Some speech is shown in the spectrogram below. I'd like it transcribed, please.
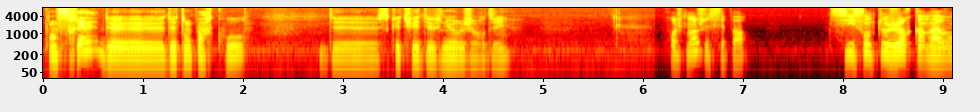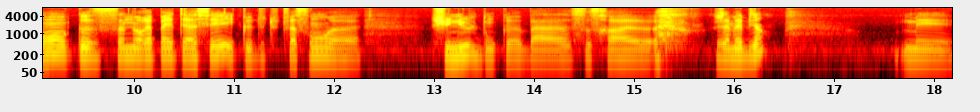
penseraient de, de ton parcours, de ce que tu es devenu aujourd'hui Franchement, je sais pas. S'ils sont toujours comme avant, que ça n'aurait pas été assez et que de toute façon, euh, je suis nul, donc euh, bah, ce sera jamais bien. Mais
